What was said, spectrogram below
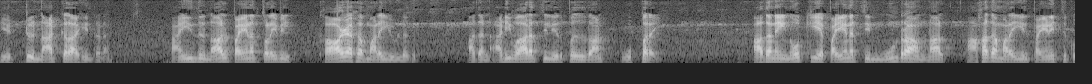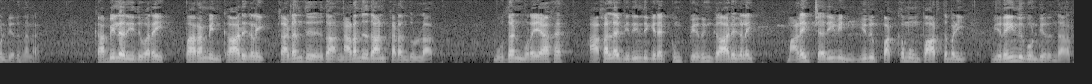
எட்டு நாட்களாகின்றன. ஐந்து நாள் பயணத் தொலைவில் காழக மலையுள்ளது. அதன் அடிவாரத்தில் இருப்பதுதான் உப்பரை அதனை நோக்கிய பயணத்தின் மூன்றாம் நாள் அகதமலையில் பயணித்துக் கொண்டிருந்தனர். கபிலர் இதுவரை பரம்பின் காடுகளை கடந்து தான் நடந்துதான் கடந்துள்ளார். முதன் முறையாக அகல விரிந்து கிடக்கும் பெருங்காடுகளை மலைச்சரிவின் இரு பக்கமும் பார்த்தபடி விரைந்து கொண்டிருந்தார்.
